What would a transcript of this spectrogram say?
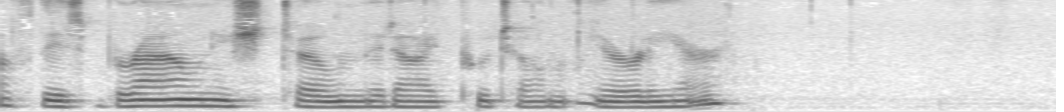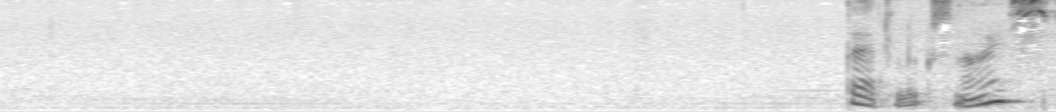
of this brownish tone that I put on earlier. That looks nice.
